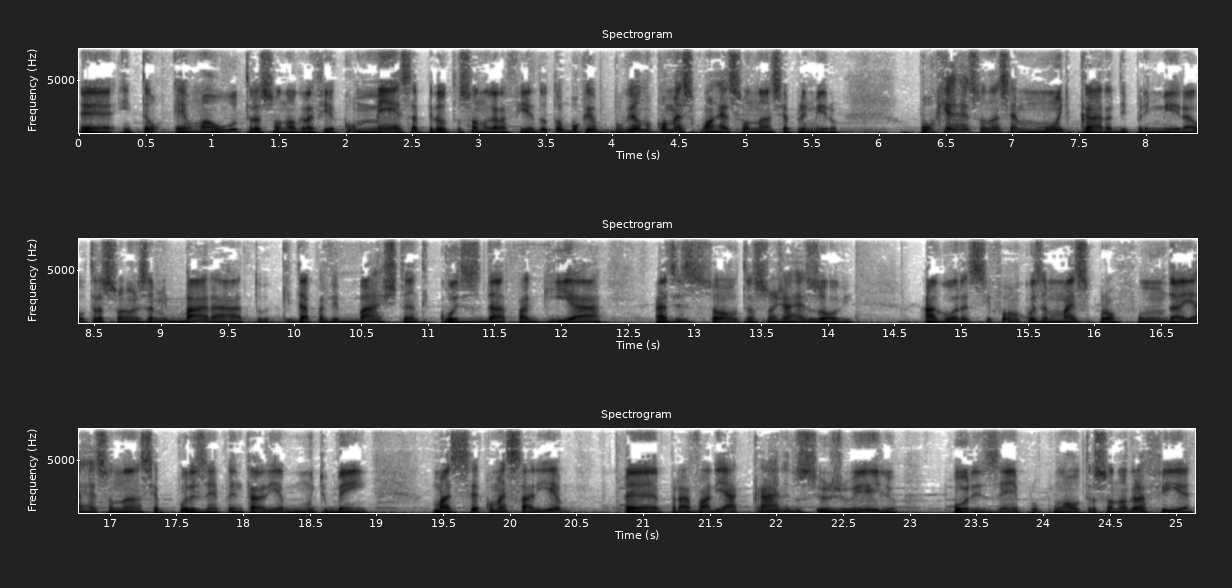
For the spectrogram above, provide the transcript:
É, então é uma ultrassonografia. Começa pela ultrassonografia. Doutor, por que, por que eu não começo com a ressonância primeiro? Porque a ressonância é muito cara de primeira. A ultrassom é um exame barato que dá para ver bastante coisas, dá para guiar. Às vezes só a ultrassom já resolve. Agora, se for uma coisa mais profunda, aí a ressonância, por exemplo, entraria muito bem. Mas você começaria é, para avaliar a carne do seu joelho, por exemplo, com a ultrassonografia.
